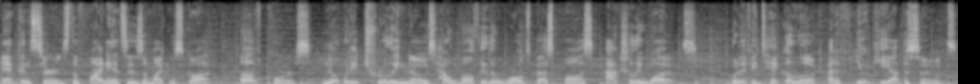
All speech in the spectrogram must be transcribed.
and concerns the finances of Michael Scott. Of course, nobody truly knows how wealthy the world's best boss actually was, but if you take a look at a few key episodes,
